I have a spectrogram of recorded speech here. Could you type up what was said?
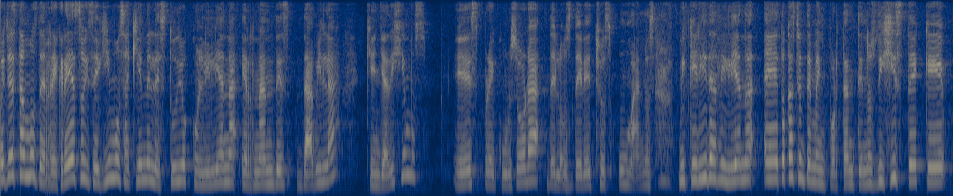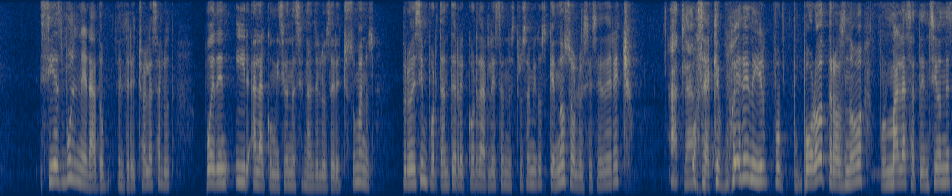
Pues ya estamos de regreso y seguimos aquí en el estudio con Liliana Hernández Dávila, quien ya dijimos, es precursora de los derechos humanos. Mi querida Liliana, eh, tocaste un tema importante. Nos dijiste que si es vulnerado el derecho a la salud, pueden ir a la Comisión Nacional de los Derechos Humanos. Pero es importante recordarles a nuestros amigos que no solo es ese derecho. Ah, claro. O sea, que pueden ir por, por otros, ¿no? Por malas atenciones.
